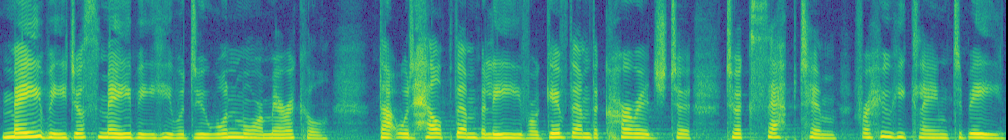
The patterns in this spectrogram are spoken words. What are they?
maybe, just maybe, he would do one more miracle that would help them believe or give them the courage to, to accept him for who he claimed to be.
